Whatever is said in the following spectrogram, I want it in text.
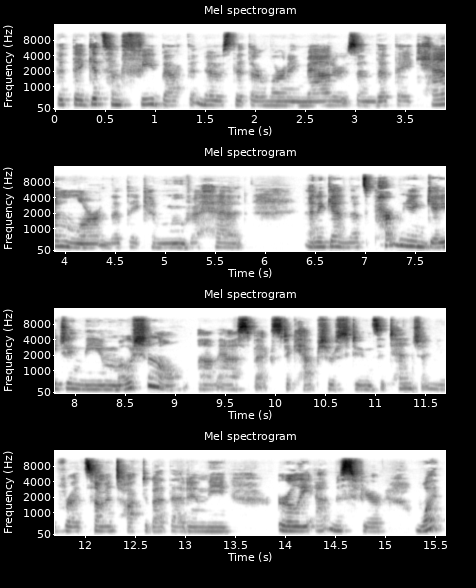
that they get some feedback that knows that their learning matters and that they can learn, that they can move ahead. And again, that's partly engaging the emotional um, aspects to capture students' attention. You've read some and talked about that in the early atmosphere. What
